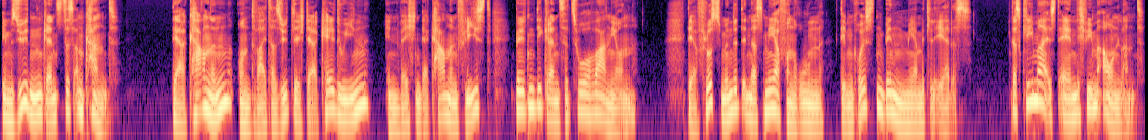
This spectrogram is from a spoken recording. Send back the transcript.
Im Süden grenzt es an Kant. Der Karnen und weiter südlich der Kelduin, in welchen der Karnen fließt, bilden die Grenze zu Rovanion. Der Fluss mündet in das Meer von Run, dem größten Binnenmeer Mittelerdes. Das Klima ist ähnlich wie im Auenland.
